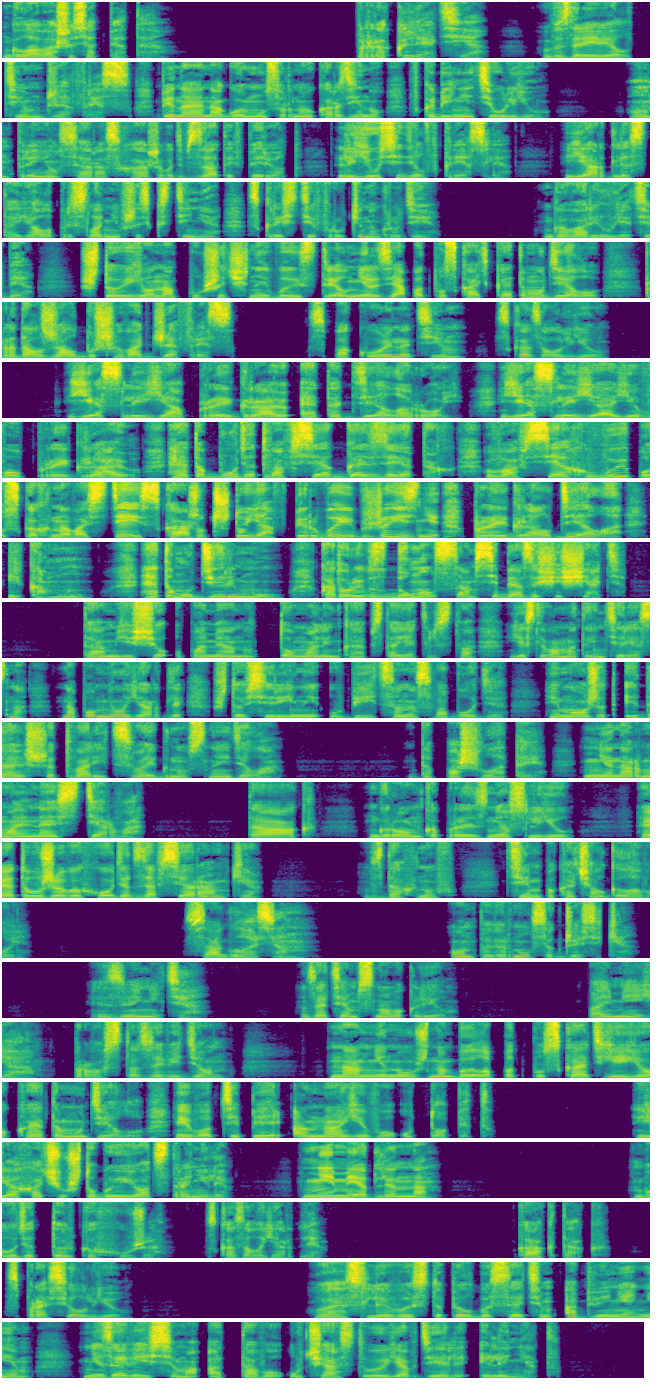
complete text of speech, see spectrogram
Глава 65. Проклятье! Взревел Тим Джеффрис, пиная ногой мусорную корзину в кабинете у Лью. Он принялся расхаживать взад и вперед. Лью сидел в кресле. Ярдля стояла, прислонившись к стене, скрестив руки на груди. «Говорил я тебе, что ее на пушечный выстрел нельзя подпускать к этому делу», продолжал бушевать Джеффрис. «Спокойно, Тим», — сказал Лью. Если я проиграю это дело, Рой, если я его проиграю, это будет во всех газетах, во всех выпусках новостей скажут, что я впервые в жизни проиграл дело. И кому? Этому дерьму, который вздумал сам себя защищать. Там еще упомянут то маленькое обстоятельство, если вам это интересно, напомнила Ярдли, что серийный убийца на свободе и может и дальше творить свои гнусные дела. Да пошла ты, ненормальная стерва. Так, громко произнес Лью, это уже выходит за все рамки. Вздохнув, Тим покачал головой. Согласен. Он повернулся к Джессике. Извините. Затем снова к Лью. Пойми, я просто заведен. Нам не нужно было подпускать ее к этому делу, и вот теперь она его утопит. Я хочу, чтобы ее отстранили. Немедленно. Будет только хуже, сказал Ярдли. Как так? спросил Лью. Уэсли выступил бы с этим обвинением, независимо от того, участвую я в деле или нет.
